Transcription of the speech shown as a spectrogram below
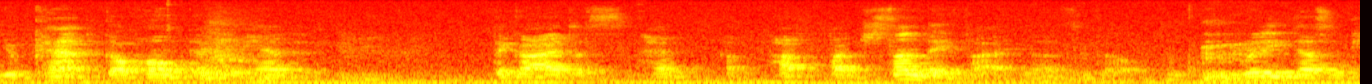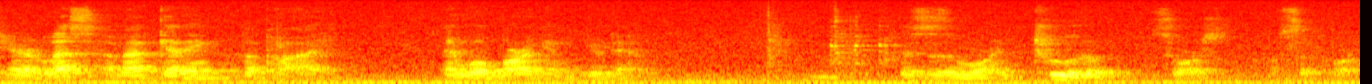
You can't go home empty-handed. The guy that had a hot fudge sundae five minutes ago really doesn't care less about getting the pie and will bargain you down. This is a more intuitive source of support.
